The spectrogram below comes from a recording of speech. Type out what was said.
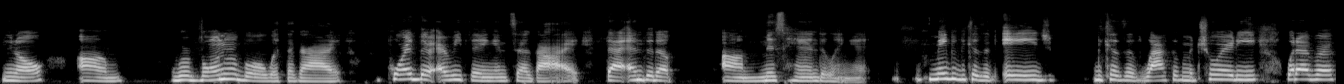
you know, um, were vulnerable with a guy, poured their everything into a guy that ended up um, mishandling it. Maybe because of age, because of lack of maturity, whatever,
